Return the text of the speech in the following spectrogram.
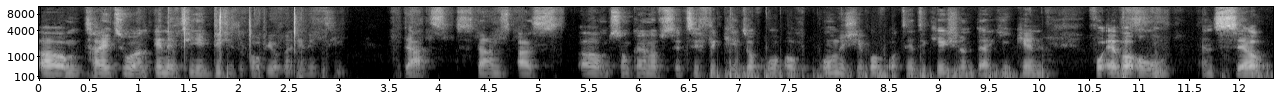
um, tie to an NFT, a digital copy of an NFT, that stands as um, some kind of certificate of, of ownership of authentication that he can forever own and sell.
